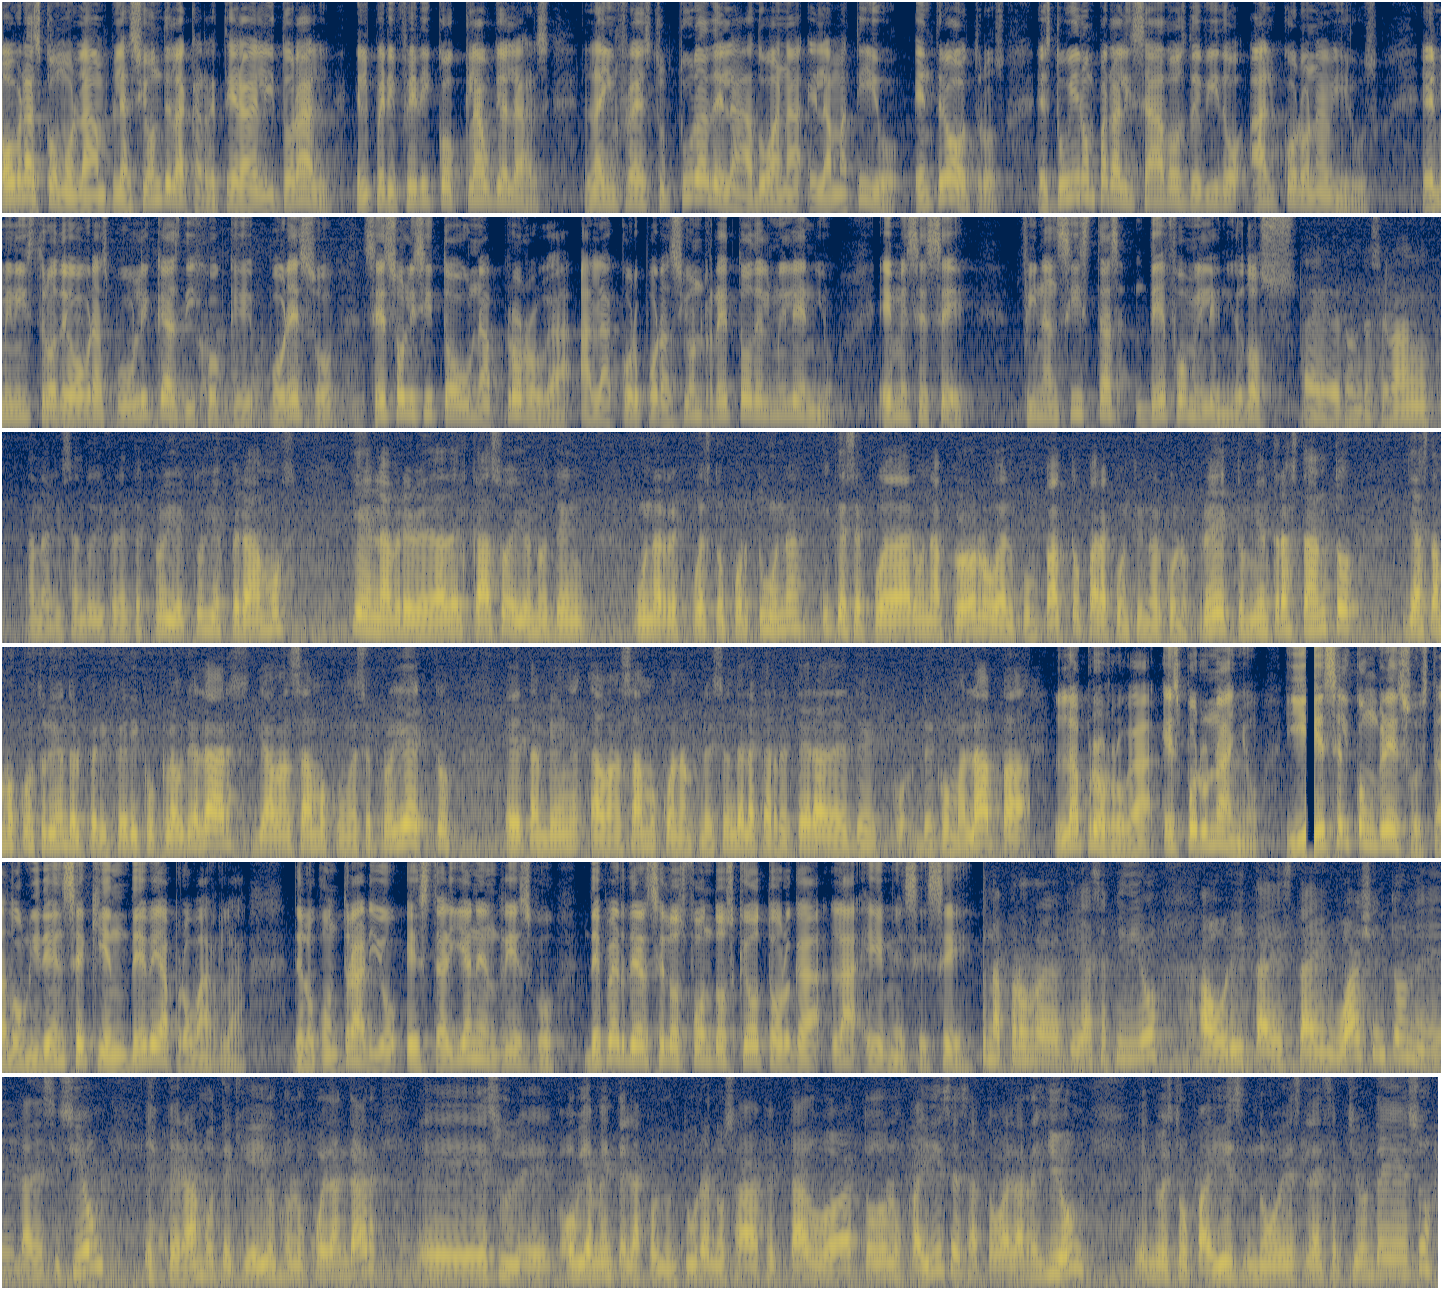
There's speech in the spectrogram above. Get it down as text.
Obras como la ampliación de la carretera del litoral, el periférico Claudia Lars, la infraestructura de la aduana El Amatío, entre otros, estuvieron paralizados debido al coronavirus. El ministro de Obras Públicas dijo que, por eso, se solicitó una prórroga a la Corporación Reto del Milenio, MCC, financistas de Fomilenio 2. Eh, donde se van analizando diferentes proyectos y esperamos que en la brevedad del caso ellos nos den una respuesta oportuna y que se pueda dar una prórroga del compacto para continuar con los proyectos. Mientras tanto, ya estamos construyendo el periférico Claudia Lars, ya avanzamos con ese proyecto, eh, también avanzamos con la ampliación de la carretera de Comalapa. La prórroga es por un año y es el Congreso estadounidense quien debe aprobarla. De lo contrario, estarían en riesgo de perderse los fondos que otorga la MCC. Una prórroga que ya se pidió, ahorita está en Washington eh, la decisión, esperamos de que ellos nos lo puedan dar. Eh, eh, obviamente la coyuntura nos ha afectado a todos los países, a toda la región, nuestro país no es la excepción de eso.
